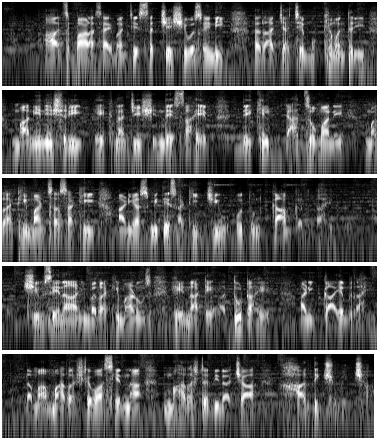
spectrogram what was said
आज बाळासाहेबांचे सच्चे शिवसैनिक राज्याचे मुख्यमंत्री माननीय श्री एकनाथजी शिंदे साहेब देखील त्याच जोमाने मराठी माणसासाठी आणि अस्मितेसाठी जीव ओतून काम करत आहेत. शिवसेना आणि मराठी माणूस हे नाते अतूट आहे आणि कायम राहील. तमाम महाराष्ट्रवासियांना महाराष्ट्र दिनाच्या हार्दिक शुभेच्छा.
